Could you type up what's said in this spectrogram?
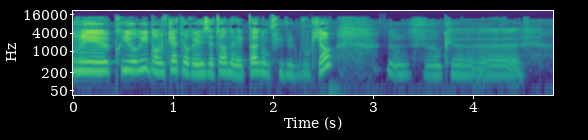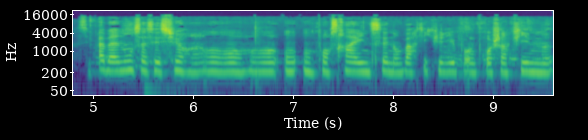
Mais a priori, dans le 4, le réalisateur n'avait pas non plus lu le bouquin. Euh, Donc, euh, c'est ah bah non, ça c'est sûr. hein. On, on- on pensera à une scène en particulier pour le prochain film.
